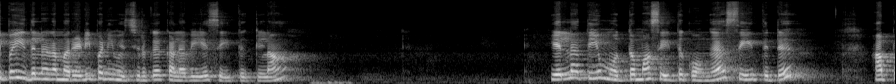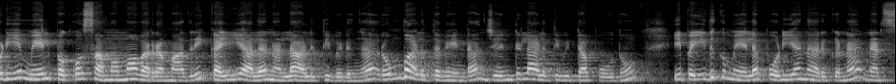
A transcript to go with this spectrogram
இப்போ இதில் நம்ம ரெடி பண்ணி வச்சுருக்க கலவையை சேர்த்துக்கலாம். எல்லாத்தையும் மொத்தமாக சேர்த்துக்கோங்க. சேர்த்துட்டு அப்படியே மேல் பக்கம் சமமாக வர்ற மாதிரி கையால் நல்லா அழுத்தி விடுங்க. ரொம்ப அழுத்த வேண்டாம். ஜென்டிலாக அழுத்தி விட்டால் போதும். இப்போ இதுக்கு மேலே பொடியாக நறுக்குன நட்ஸ்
